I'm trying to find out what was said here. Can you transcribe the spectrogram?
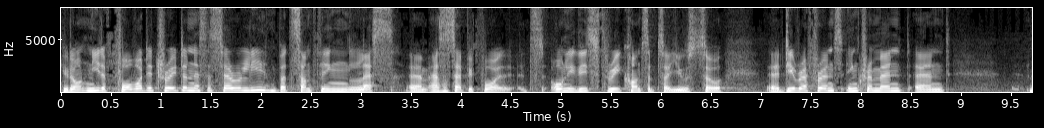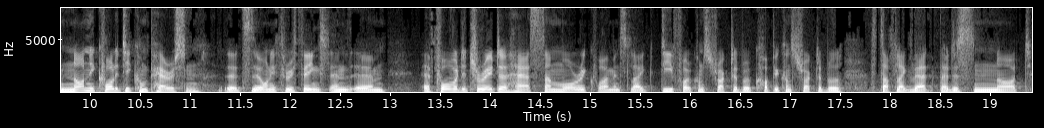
you don't need a forward iterator necessarily, but something less. Um, as I said before, it's only these three concepts are used. So uh, dereference, increment, and non-equality comparison. That's the only three things. And um, a forward iterator has some more requirements like default constructible, copy constructible, stuff like that. That is not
